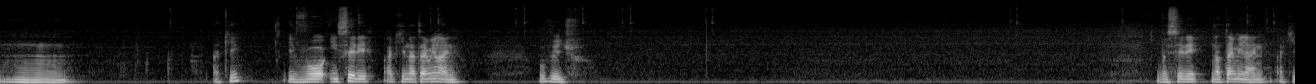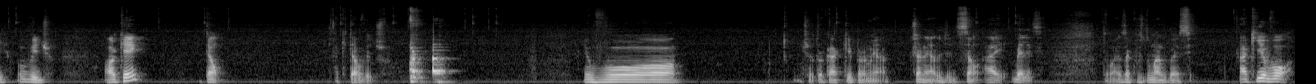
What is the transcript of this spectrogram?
Hum, aqui e vou inserir aqui na timeline o vídeo. Vou inserir na timeline aqui o vídeo, ok? Então, Aqui está o vídeo. Eu vou... Deixa eu tocar aqui para minha janela de edição. Aí, beleza. Estou mais acostumado com esse. Aqui eu vou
